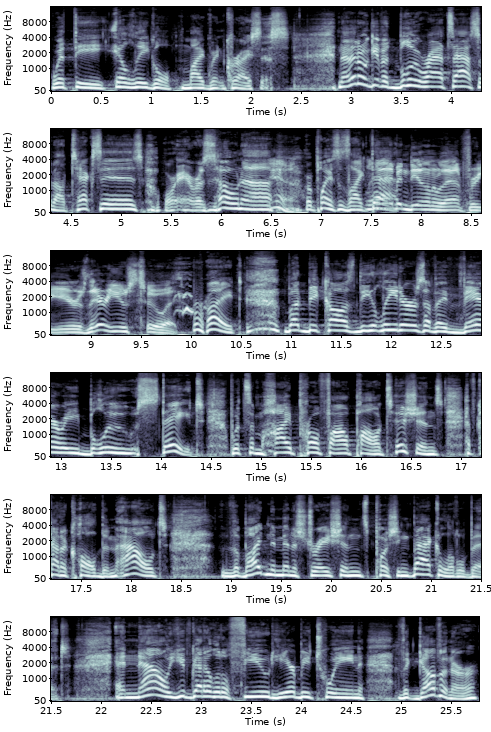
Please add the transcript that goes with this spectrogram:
with the illegal migrant crisis. Now they don't give a blue rat's ass about Texas or Arizona or places like Yeah, that. They've been dealing with that for years. They're used to it. right. But because the leaders of a very blue state with some high profile politicians have kind of called them out, the Biden administration's pushing back a little bit. And now you've got a little feud here between the governor.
